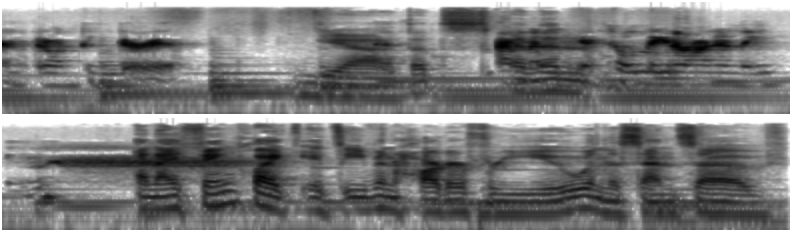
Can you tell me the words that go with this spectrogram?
And I don't think there is. yeah that's I'm and gonna then get till later on in the evening. And I think like it's even harder for you in the sense of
